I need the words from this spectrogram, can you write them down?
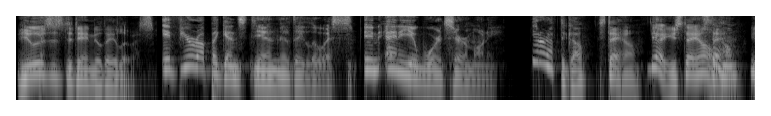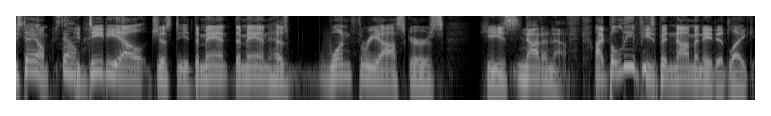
He loses to Daniel Day Lewis. If you're up against Daniel Day Lewis in any award ceremony, you don't have to go. Stay home. Yeah, you stay home. Stay home. You stay home. Stay home. DDL just the man. The man has won three Oscars. He's Not enough. I believe he's been nominated like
